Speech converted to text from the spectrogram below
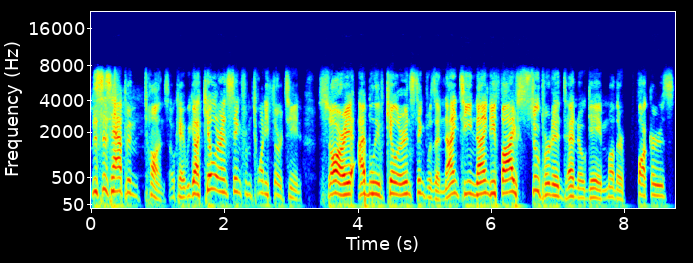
this has happened tons. Okay, we got Killer Instinct from 2013. Sorry, I believe Killer Instinct was a 1995 Super Nintendo game, motherfuckers.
